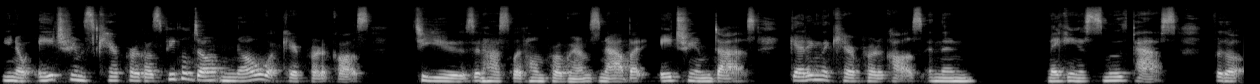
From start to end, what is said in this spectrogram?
you know, Atrium's care protocols. People don't know what care protocols to use in hospital at home programs now, but Atrium does. Getting the care protocols and then making a smooth pass for the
